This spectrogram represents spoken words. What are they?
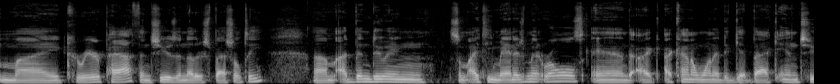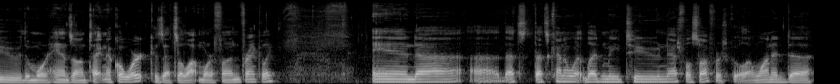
my career path and choose another specialty. Um, I'd been doing some IT management roles, and I, I kind of wanted to get back into the more hands-on technical work because that's a lot more fun, frankly. And uh, uh, that's that's kind of what led me to Nashville Software School. I wanted to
